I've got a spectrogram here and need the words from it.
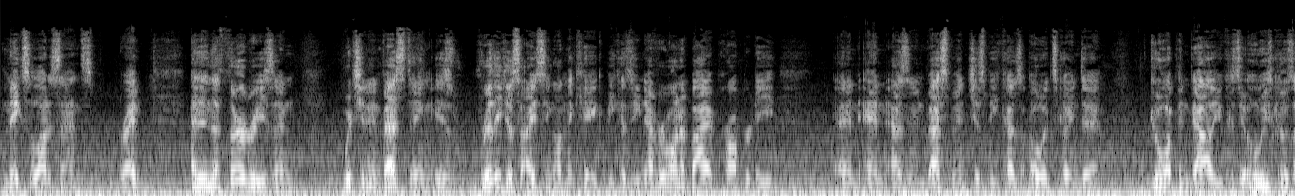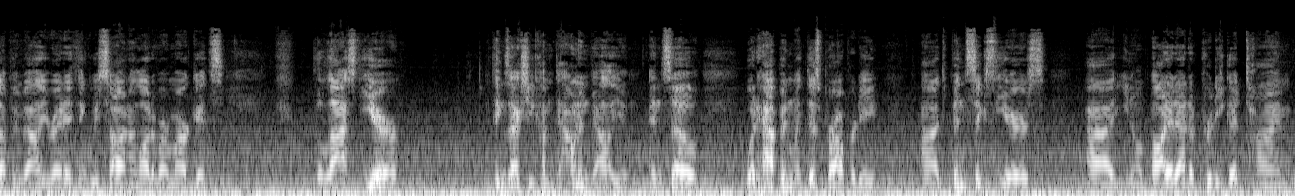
makes a lot of sense, right? And then the third reason, which in investing is really just icing on the cake because you never want to buy a property and, and as an investment just because, oh, it's going to go up in value because it always goes up in value, right? I think we saw in a lot of our markets the last year, things actually come down in value. And so what happened with this property, uh, it's been six years uh, you know, bought it at a pretty good time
